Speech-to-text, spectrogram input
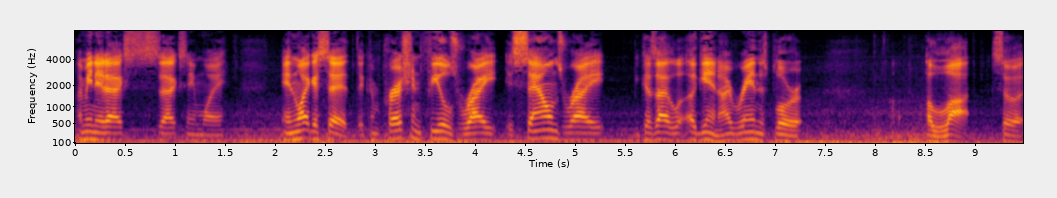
I mean, it acts the exact same way. And like I said, the compression feels right. It sounds right because I, again, I ran this blower a lot. So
